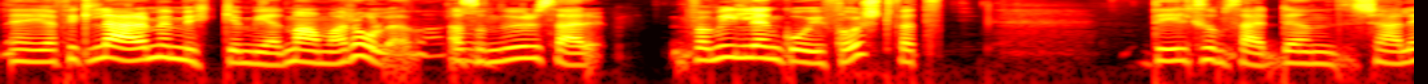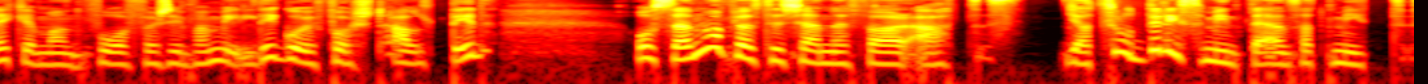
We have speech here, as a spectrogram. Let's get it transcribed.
jag fick lära mig mycket med mammarollen. Alltså Mm. nu är det så här, familjen går ju först för att det är liksom så här, den kärleken man får för sin familj, det går ju först alltid. Och sen man plötsligt känner för att, jag trodde liksom inte ens att, mitt,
